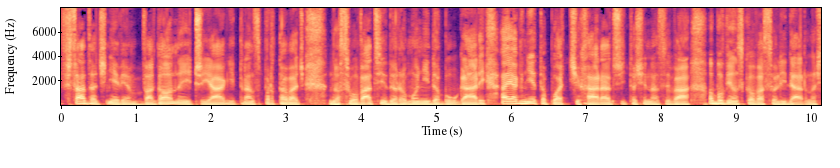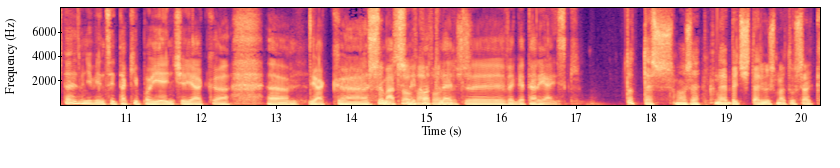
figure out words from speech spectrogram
wsadzać, nie wiem, w wagony czy jak i transportować do Słowacji, do Rumunii, do Bułgarii, a jak nie, to płaccie haracz i to się nazywa obowiązkowa solidarność. To jest mniej więcej takie pojęcie jak, e, jak smaczny kotlet wegetariański. To też może być Dariusz Matuszak,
